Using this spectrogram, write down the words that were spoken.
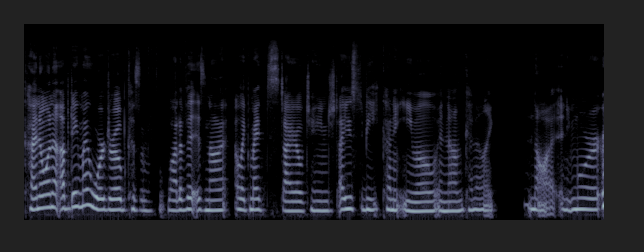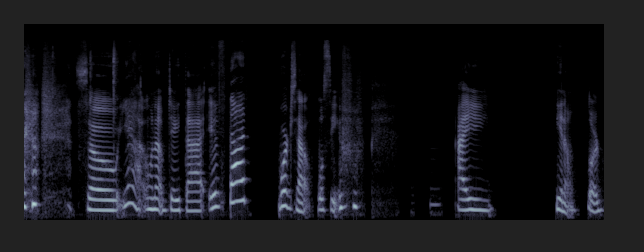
kind of want to update my wardrobe because a lot of it is not like my style changed. I used to be kind of emo and now I'm kind of like not anymore. so, yeah, I want to update that. If that works out. We'll see. I you know, Lord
